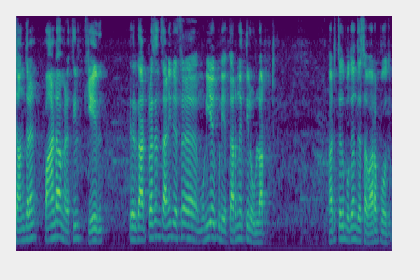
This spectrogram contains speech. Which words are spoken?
சந்திரன் பன்னெண்டாம் இடத்தில் கேது. இதற்கு அட் பிரசன்ட் சனி தசை முடியக்கூடிய தருணத்தில் உள்ளார். அடுத்தது புதன் தசை வரப்போகுது.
